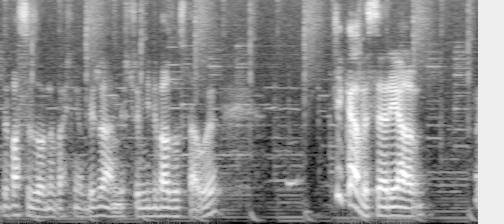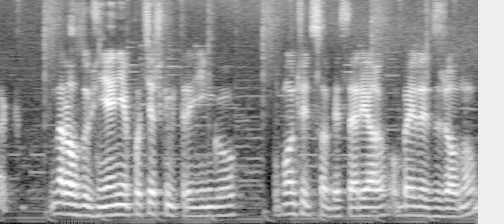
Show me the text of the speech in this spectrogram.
Dwa sezony właśnie obejrzałem, jeszcze mi dwa zostały. Ciekawy serial. Tak na rozluźnienie, po ciężkim treningu. Włączyć sobie serial, obejrzeć z żoną.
